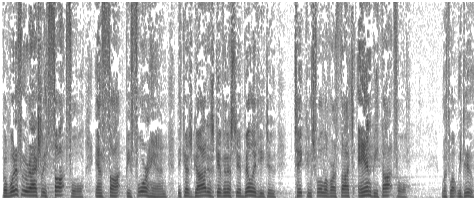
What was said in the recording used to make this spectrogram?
But what if we were actually thoughtful and thought beforehand because God has given us the ability to take control of our thoughts and be thoughtful with what we do?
